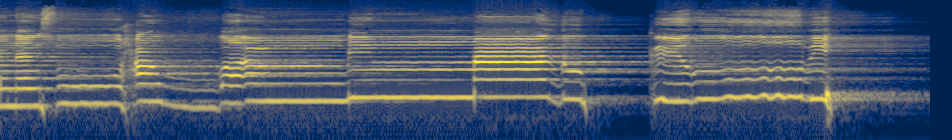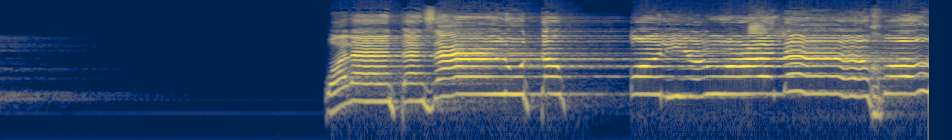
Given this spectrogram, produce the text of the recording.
ونسوا حظا مما ذكروا به. ولا تزال تطلع على خائنة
